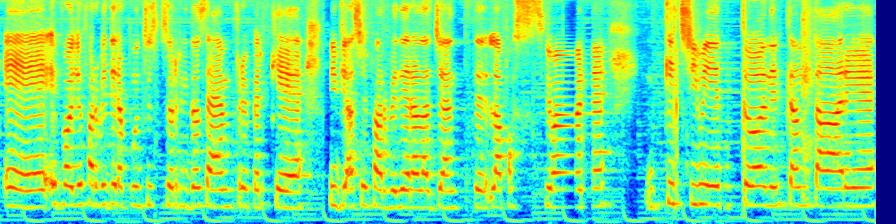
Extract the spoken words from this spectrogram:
E, e voglio far vedere appunto il sorrido sempre perché mi piace far vedere alla gente la passione che ci metto nel cantare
